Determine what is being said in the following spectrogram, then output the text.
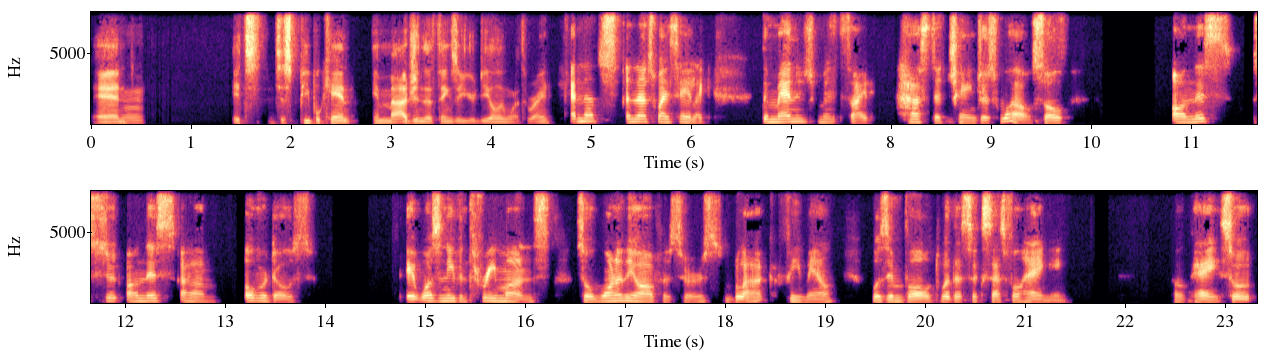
And mm-hmm. it's just people can't imagine the things that you're dealing with, right? And that's and that's why I say like the management side has to change as well. So on this on this um, overdose, it wasn't even three months so one of the officers, black female, was involved with a successful hanging. Okay, so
